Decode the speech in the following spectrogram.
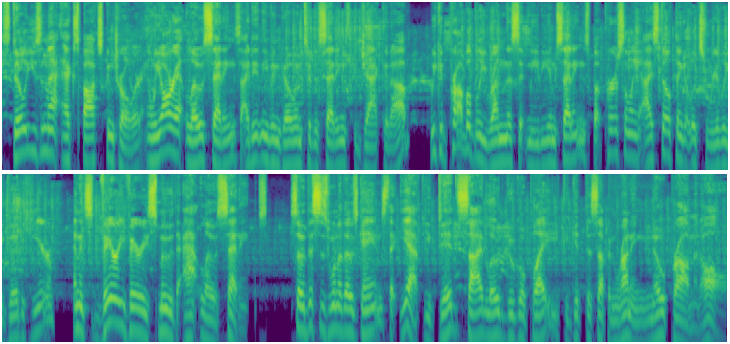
Still using that Xbox controller, and we are at low settings. I didn't even go into the settings to jack it up. We could probably run this at medium settings, but personally, I still think it looks really good here, and it's very, very smooth at low settings. So this is one of those games that, yeah, if you did sideload Google Play, you could get this up and running no problem at all.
